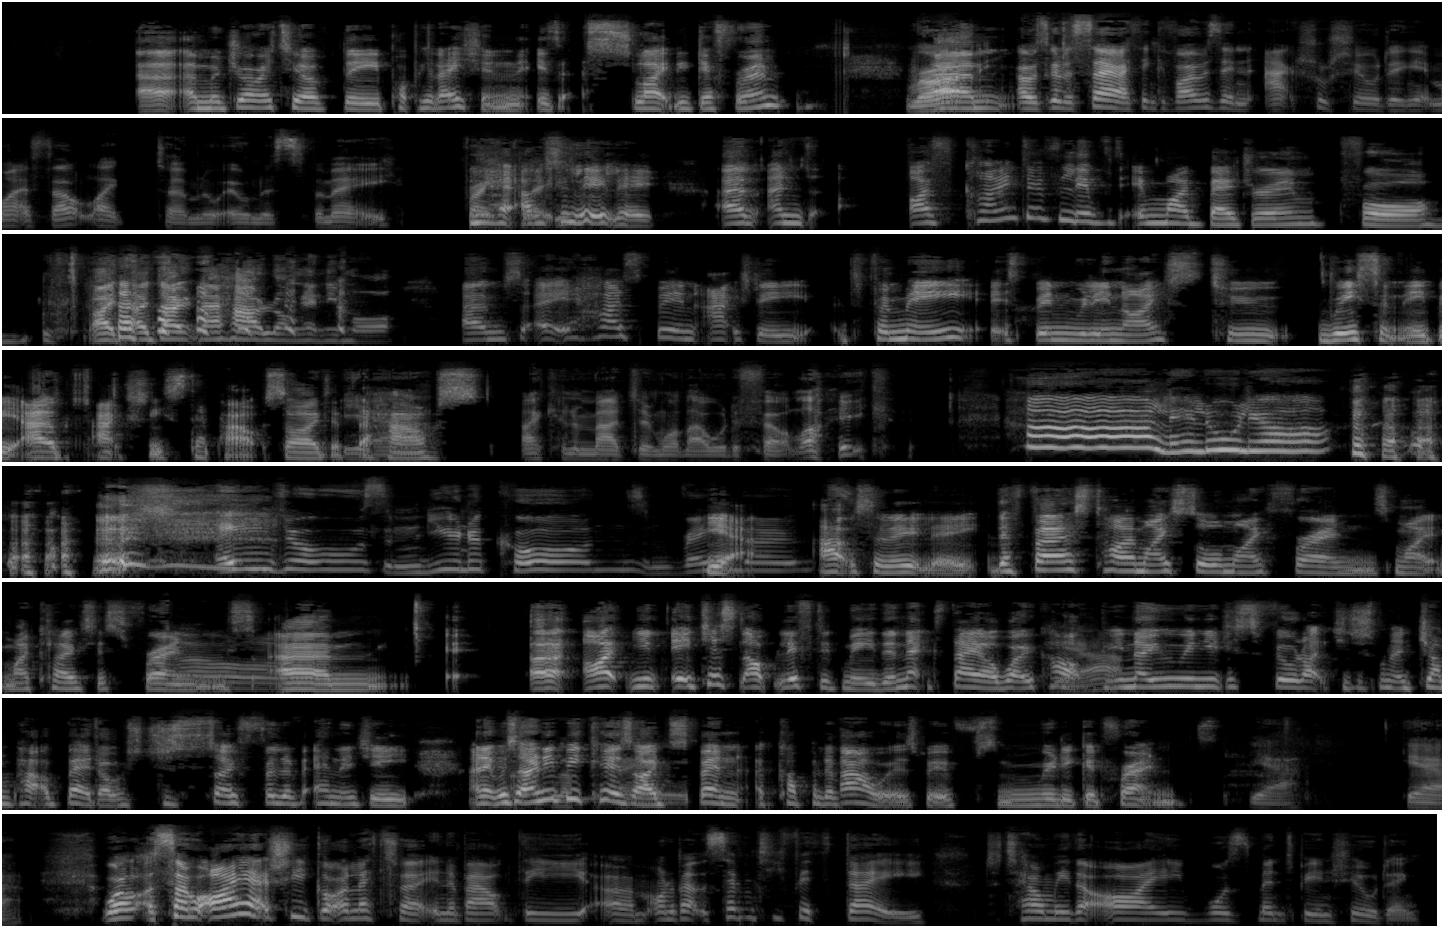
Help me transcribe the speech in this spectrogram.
uh, a majority of the population is slightly different. Right. Um, I was going to say, I think if I was in actual shielding, it might have felt like terminal illness for me. frankly. Yeah, absolutely. Um, and I've kind of lived in my bedroom for I, I don't know how long anymore. Um, so it has been actually for me, it's been really nice to recently be able to actually step outside of Yeah. the house. I can imagine what that would have felt like. Hallelujah! Angels and unicorns and rainbows. Yeah, Absolutely. The first time I saw my friends, my my closest friends, Oh. um, uh, I it just uplifted me. The next day I woke up, Yeah. you know, when you just feel like you just want to jump out of bed. I was just so full of energy, and it was That's only because I'd spent a couple of hours with some really good friends. Yeah. Yeah. Well, so I actually got a letter in about the um, on about the seventy fifth day to tell me that I was meant to be in shielding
